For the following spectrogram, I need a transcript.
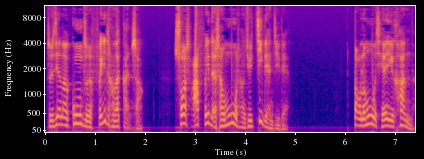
只见那公子非常的感伤，说啥非得上墓上去祭奠祭奠。到了墓前一看呢。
